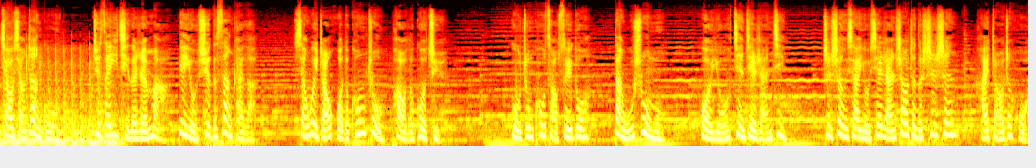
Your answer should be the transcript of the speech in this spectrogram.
敲响战鼓，聚在一起的人马便有序地散开了，向未着火的空处跑了过去。谷中枯草虽多，但无树木，火油渐渐燃尽，只剩下有些燃烧着的尸身还着着火。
